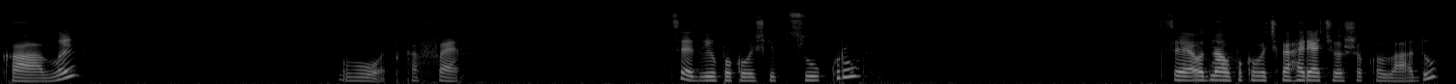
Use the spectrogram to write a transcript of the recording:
кави. От, кафе. Це дві упаковочки цукру. Це одна упаковочка гарячого шоколаду.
